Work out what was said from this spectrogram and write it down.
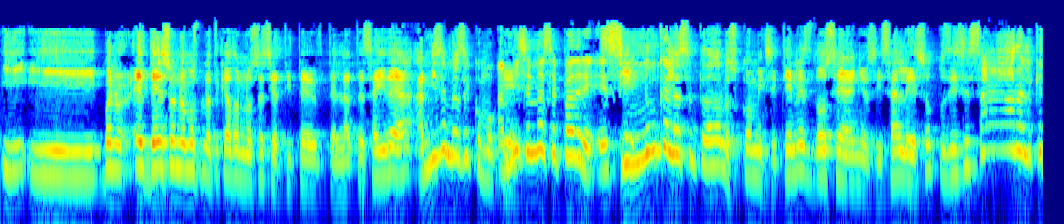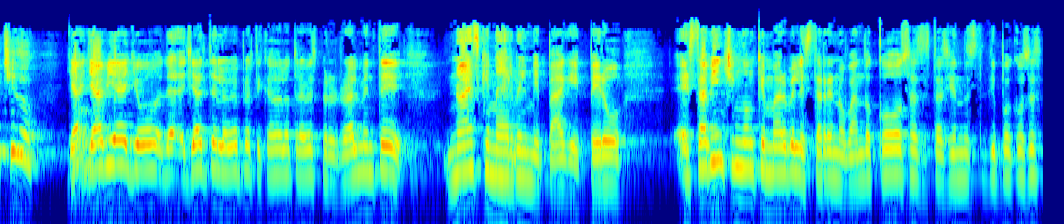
Y, y, bueno, eh, de eso no hemos platicado, no sé si a ti te, te late esa idea. A mí se me hace como que... A mí se me hace padre. Es Si que nunca le has entrado a los cómics y tienes 12 años y sale eso, pues dices, ah, órale, qué chido. ya, ya había yo, ya te lo había platicado la otra vez, pero realmente no es que Marvel me pague, pero está bien chingón que Marvel está renovando cosas, está haciendo este tipo de cosas,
